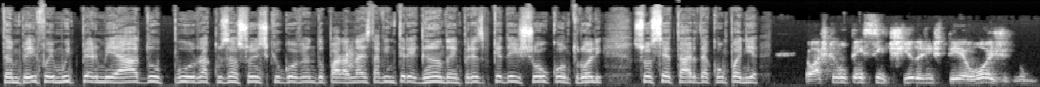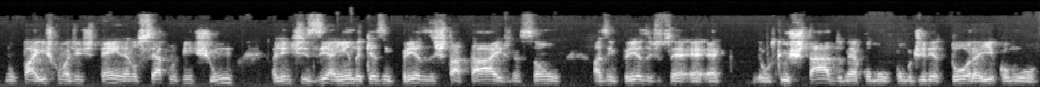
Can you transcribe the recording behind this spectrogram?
também foi muito permeado por acusações que o governo do Paraná estava entregando à empresa porque deixou o controle societário da companhia. Eu acho que não tem sentido a gente ter hoje, no país como a gente tem, né, no século XXI, a gente dizer ainda que as empresas estatais né, são as empresas é, é, é, que o Estado, né, como, como diretor aí, como,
